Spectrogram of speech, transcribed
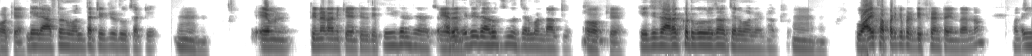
Okay. Daily afternoon one thirty to two thirty hmm. తినడానికి ఏంటిది ఏదైనా తినచ్చు. ఏదైనా. ఏదైతే అరుగుతుందో తినమని డాక్టర్. ఓకే. ఏదైతే అరక్కట్టుకోగలుగుతామో తినమన్నాడు డాక్టర్. వాయిస్ అప్పటికి ఇప్పుడు డిఫరెంట్ అయిందన్న ఈ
